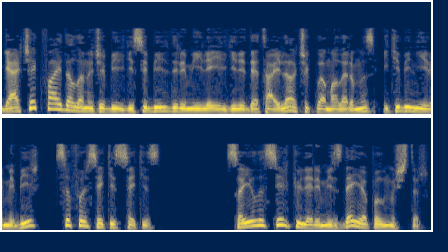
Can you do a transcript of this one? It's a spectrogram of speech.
Gerçek faydalanıcı bilgisi bildirimiyle ilgili detaylı açıklamalarımız 2021 088 sayılı sirkülerimizde yapılmıştır.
